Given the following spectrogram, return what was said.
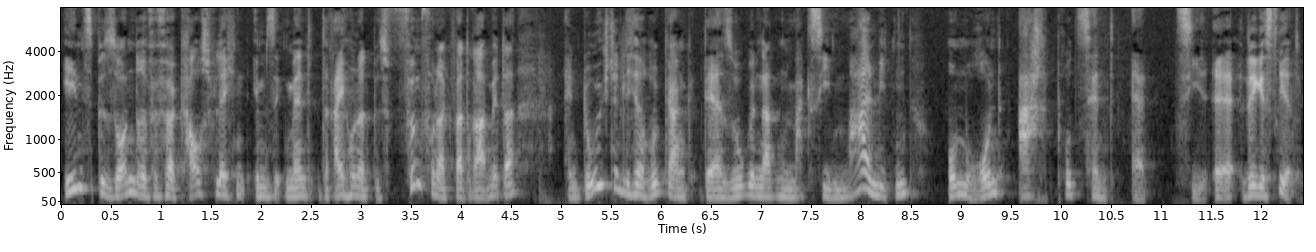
insbesondere für Verkaufsflächen im Segment 300 bis 500 Quadratmeter ein durchschnittlicher Rückgang der sogenannten Maximalmieten um rund 8 Prozent äh, registriert.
